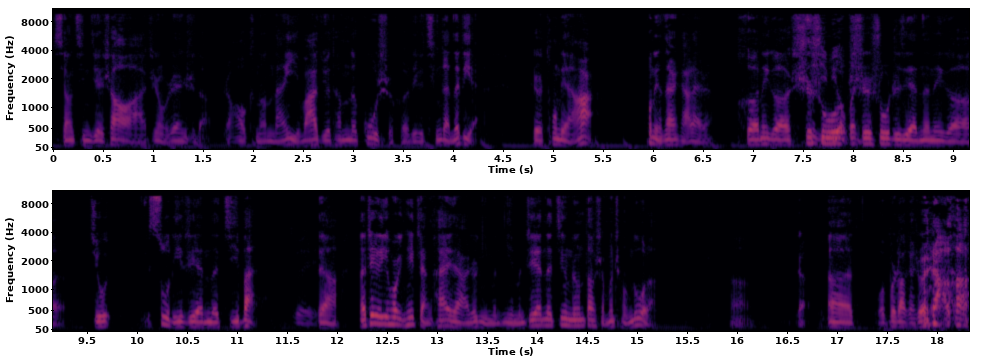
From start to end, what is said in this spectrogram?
相亲介绍啊这种认识的，然后可能难以挖掘他们的故事和这个情感的点，这是痛点二。痛点三是啥来着？和那个师叔师叔之间的那个纠宿敌之间的羁绊，对对啊。那这个一会儿你可以展开一下，就是你们你们之间的竞争到什么程度了？啊，然呃，我不知道该说啥了。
